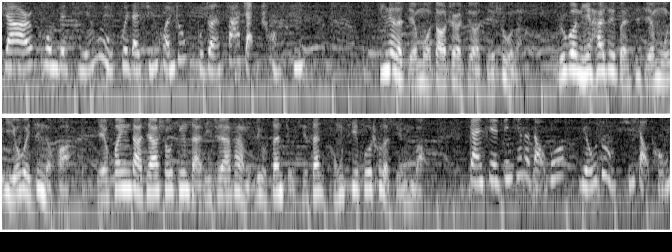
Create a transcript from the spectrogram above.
然而，我们的节目会在循环中不断发展创新。今天的节目到这儿就要结束了。如果您还对本期节目意犹未尽的话，也欢迎大家收听在荔枝 FM 六三九七三同期播出的节目吧。感谢今天的导播刘璐、徐晓彤。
